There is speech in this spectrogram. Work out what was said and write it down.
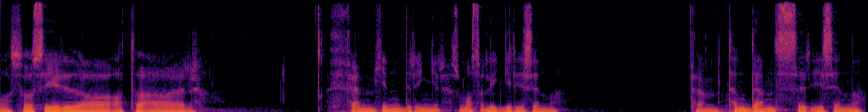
Og så sier de da at det er fem hindringer som også ligger i sinnet. Fem tendenser i sinnet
